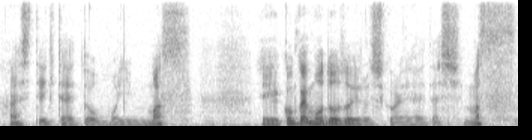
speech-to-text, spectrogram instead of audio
話していきたいと思います。えー今回もどうぞよろしくお願いいたします。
